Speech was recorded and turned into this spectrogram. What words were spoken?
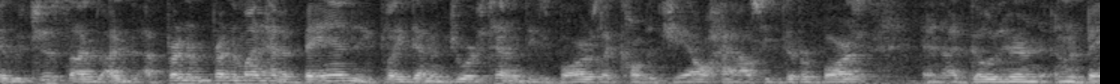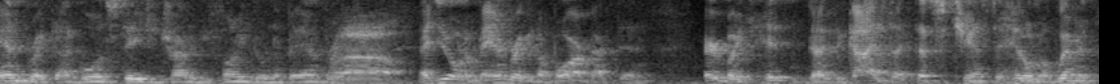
it was just I, I, a friend of, friend of mine had a band, and he played down in Georgetown at these bars like called the Jailhouse, these different bars, and I'd go there and, and a band break, I'd go on stage and try to be funny during a band break. Wow. And you know, in a band break in a bar back then, everybody's hitting like the guys like that's a chance to hit on the women.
